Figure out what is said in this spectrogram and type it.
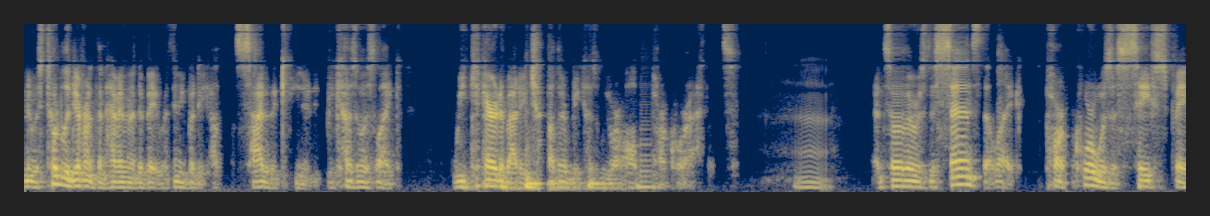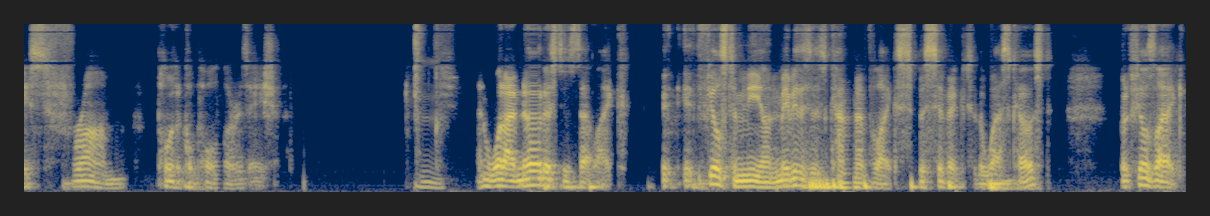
it was totally different than having that debate with anybody outside of the community because it was like we cared about each other because we were all parkour athletes. Ah, and so there was this sense that like parkour was a safe space from political polarization mm, and what i've noticed is that like it, it feels to me and maybe this is kind of like specific to the west coast but it feels like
